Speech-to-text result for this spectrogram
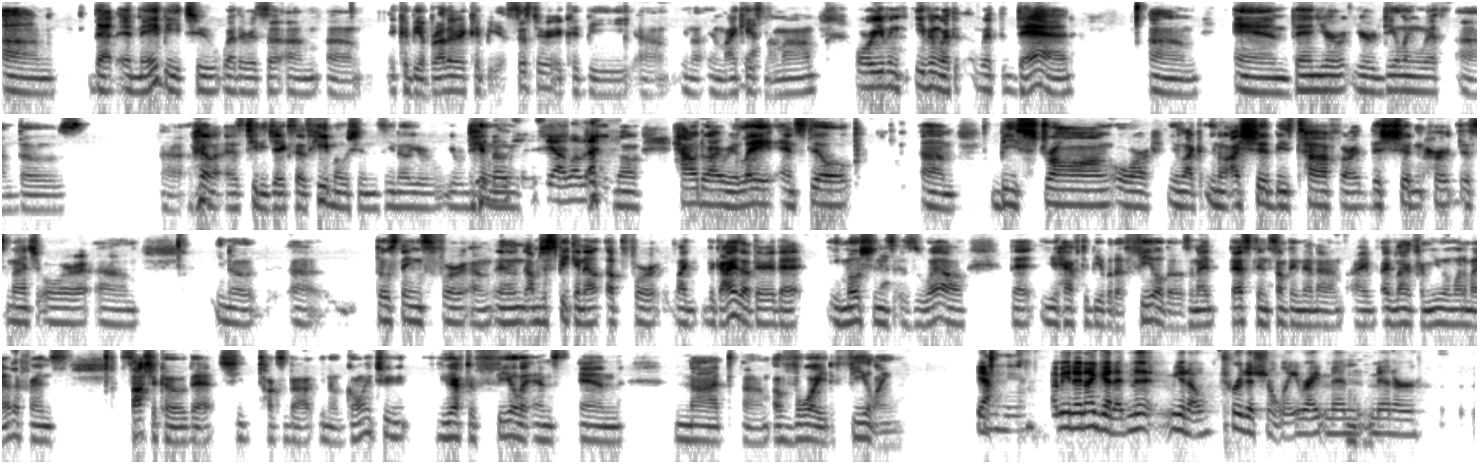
um, that it may be to whether it's a um, um, it could be a brother, it could be a sister, it could be, um, you know, in my case, yeah. my mom, or even even with with dad. Um, and then you're you're dealing with um, those, uh, as TD Jake says, he motions. You know, you're you're dealing emotions. with. Yeah, I love that. You know, how do I relate and still um, be strong or you know like you know i should be tough or this shouldn't hurt this much or um, you know uh, those things for um, and i'm just speaking up, up for like the guys out there that emotions yeah. as well that you have to be able to feel those and I, that's been something that um, I've, I've learned from you and one of my other friends sashiko that she talks about you know going to you have to feel it and and not um, avoid feeling yeah mm-hmm. i mean and i get it men, you know traditionally right men mm-hmm. men are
